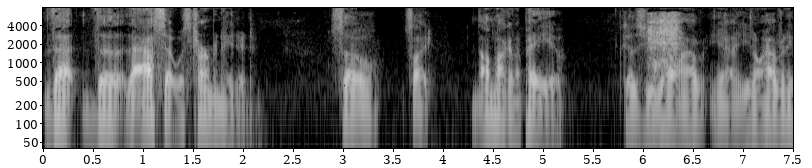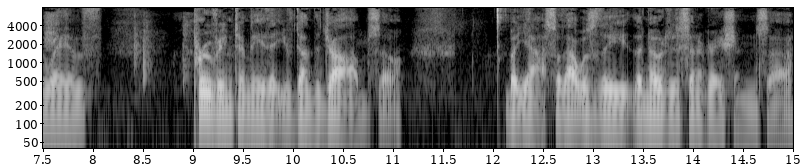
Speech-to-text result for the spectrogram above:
that the the asset was terminated. So it's like I'm not going to pay you because you don't have yeah you don't have any way of proving to me that you've done the job. So, but yeah, so that was the the no disintegrations uh,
